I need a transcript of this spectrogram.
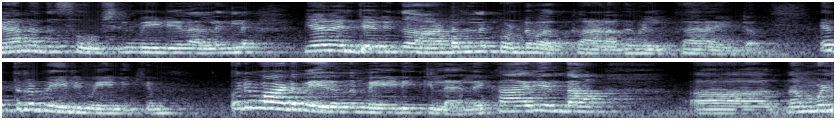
ഞാൻ അത് സോഷ്യൽ മീഡിയയിൽ അല്ലെങ്കിൽ ഞാൻ എന്റെ ഒരു ഗാർഡനിൽ കൊണ്ട് വെക്കുകയാണ് അത് വിൽക്കാനായിട്ട്. എത്ര പേര് മേടിക്കും? ഒരുപാട് പേരൊന്നും മേടിക്കില്ല. അല്ലെ? കാര്യം എന്താ? നമ്മൾ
